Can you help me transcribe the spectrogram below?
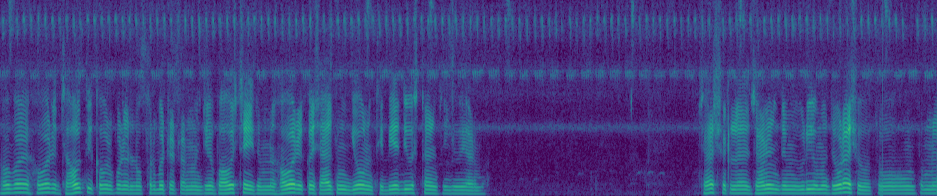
હવે સવારે જાવતી ખબર પડે લોફર બટાટાનો જે ભાવ છે એ તમને સવારે કશે આજ હું ગયો નથી, બે દિવસ થાય નથી ગયો જશ એટલે જાણીને તમે વિડીયોમાં જોડાશો તો હું તમને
